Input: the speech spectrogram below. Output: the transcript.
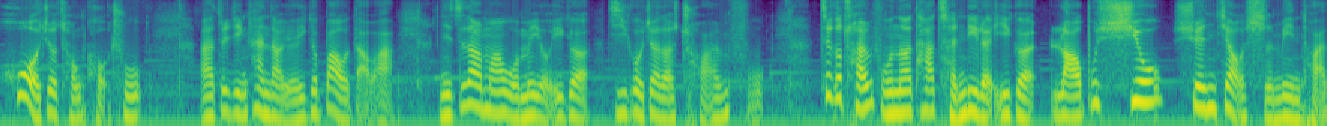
祸就从口出。啊，最近看到有一个报道啊，你知道吗？我们有一个机构叫做传福，这个传福呢，它成立了一个老不休宣教使命团。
